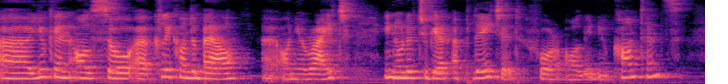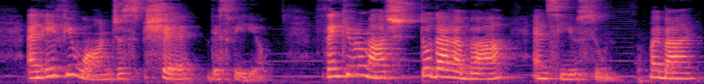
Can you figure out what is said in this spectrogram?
uh, you can also uh, click on the bell uh, on your right in order to get updated for all the new contents. And if you want, just share this video. Thank you very much. Toda and see you soon. Bye bye.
